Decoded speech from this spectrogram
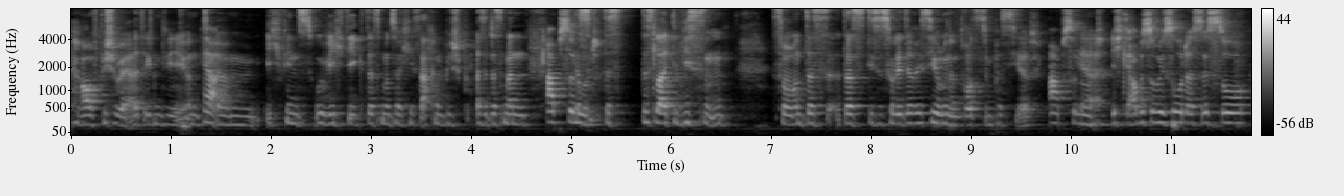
heraufbeschwört irgendwie. Und Ja. ähm, ich finde es urwichtig, dass man solche Sachen bespricht, also dass man, Absolut. Dass, dass, dass Leute wissen, so und dass, dass diese Solidarisierung dann trotzdem passiert. Absolut. Ja. Ich glaube sowieso, das ist so,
